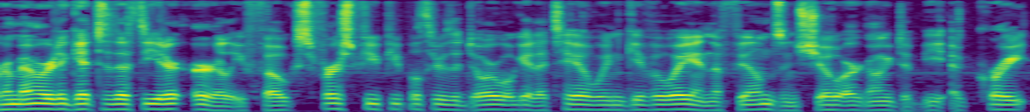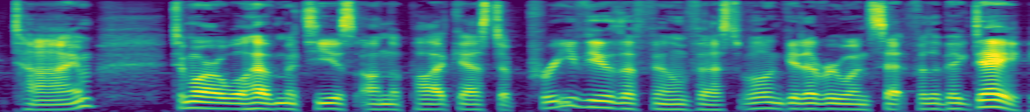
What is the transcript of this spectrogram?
Remember to get to the theater early, folks. First few people through the door will get a Tailwind giveaway, and the films and show are going to be a great time. Tomorrow we'll have Mathias on the podcast to preview the film festival and get everyone set for the big day.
